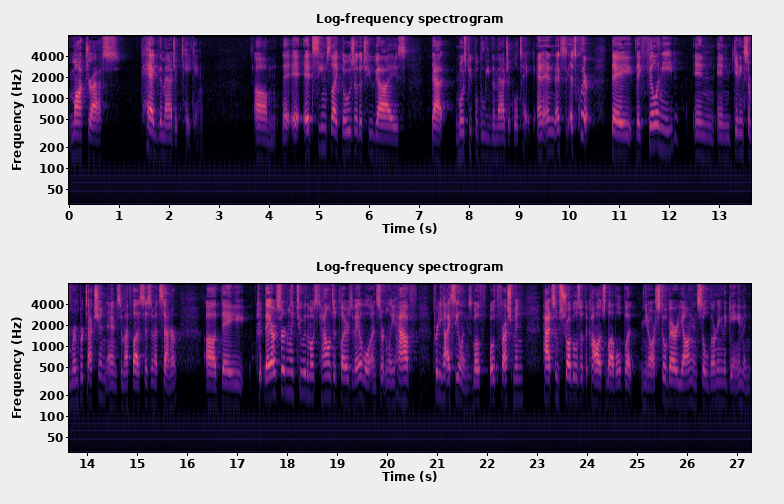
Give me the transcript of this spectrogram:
mock drafts peg the Magic taking. Um, it, it, seems like those are the two guys that most people believe the Magic will take, and and it's it's clear they they fill a need in in getting some rim protection and some athleticism at center. Uh, they they are certainly two of the most talented players available, and certainly have pretty high ceilings. Both both freshmen had some struggles at the college level, but you know are still very young and still learning the game and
